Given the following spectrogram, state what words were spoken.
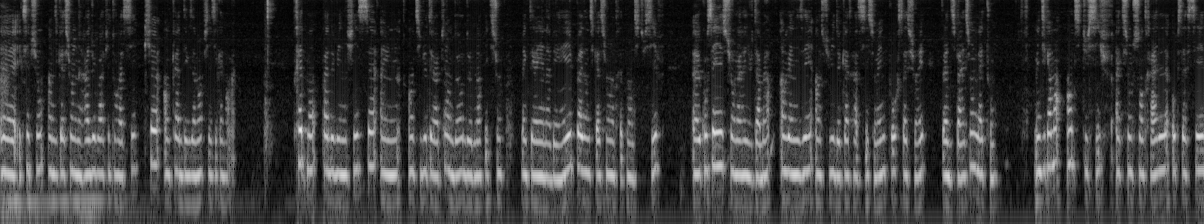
Euh, exception, indication une radiographie thoracique en cas d'examen physique anormal. Traitement, pas de bénéfice à une antibiothérapie en dehors de l'infection bactérienne avérée, pas d'indication à un traitement antitussif. Euh, sur l'arrêt du tabac, organiser un suivi de 4 à 6 semaines pour s'assurer de la disparition de la toux. Médicaments antitussifs, action centrale, oxacé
